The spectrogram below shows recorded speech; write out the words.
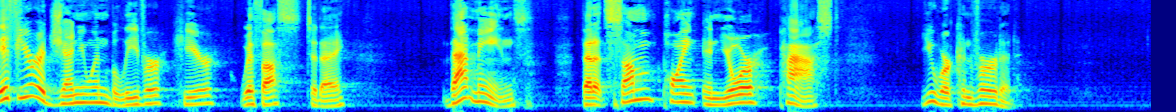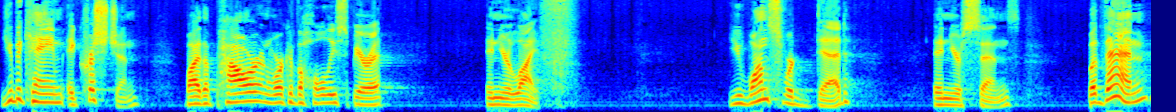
If you're a genuine believer here with us today, that means that at some point in your past, you were converted. You became a Christian by the power and work of the Holy Spirit in your life. You once were dead in your sins, but then,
